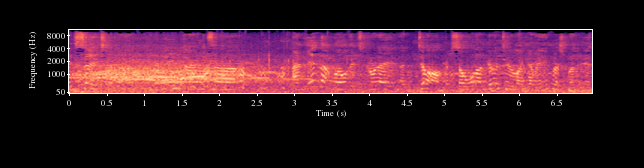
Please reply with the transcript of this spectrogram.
Insane shit. And, uh, and in that world, it's grey and dark. And so what I'm going to do, like every Englishman, is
